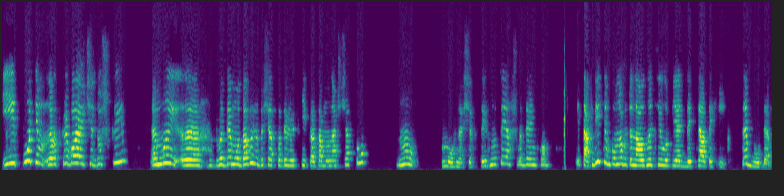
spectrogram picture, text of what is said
і потім, розкриваючи дужки, ми е, зведемо до вигляду, зараз подивлюсь, скільки там у нас часу. Ну, можна ще встигнути швиденько. І так, 8 помножити на 1,5х. Це буде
